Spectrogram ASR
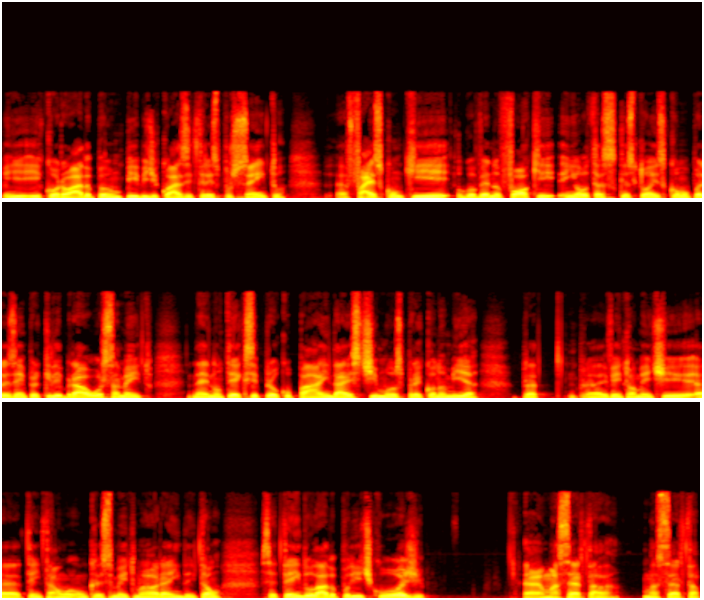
e, e coroado por um PIB de quase 3%, é, faz com que o governo foque em outras questões, como, por exemplo, equilibrar o orçamento, né? não ter que se preocupar em dar estímulos para a economia para eventualmente é, tentar um, um, crescimento maior ainda. Então, você tem do lado político hoje é, uma certa uma certa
